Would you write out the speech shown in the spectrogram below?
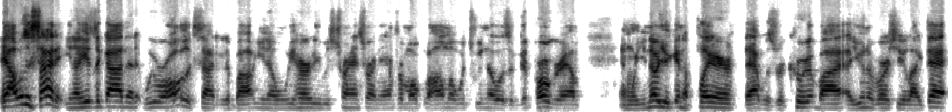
Yeah, I was excited. You know, he's a guy that we were all excited about. You know, when we heard he was transferring in from Oklahoma, which we know is a good program. And when you know you're getting a player that was recruited by a university like that,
